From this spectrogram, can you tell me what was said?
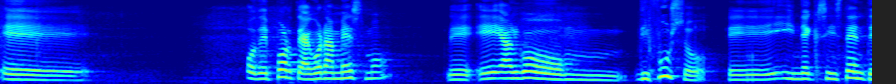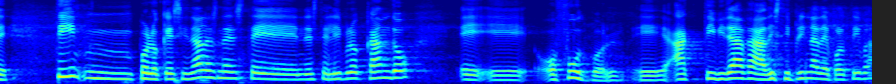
Eh, o deporte agora mesmo eh, é algo mm, difuso, eh, inexistente. Ti, mm, polo que sinalas neste, neste libro, cando eh, eh, o fútbol, eh, a actividade, a disciplina deportiva,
